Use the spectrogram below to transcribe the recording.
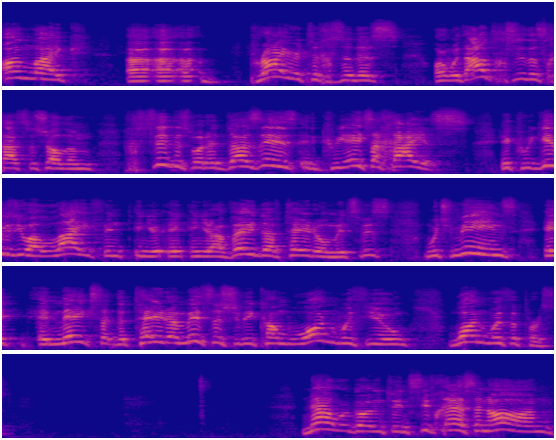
unlike uh, uh, uh, prior to Chassidus or without Chassidus Chas v'Shalom, Chassidus what it does is it creates a chayas. It gives you a life in, in your in, in your Aveda of Torah mitzvahs, which means it, it makes that the Torah mitzvahs should become one with you, one with the person. Now we're going to, in Sifches and on,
